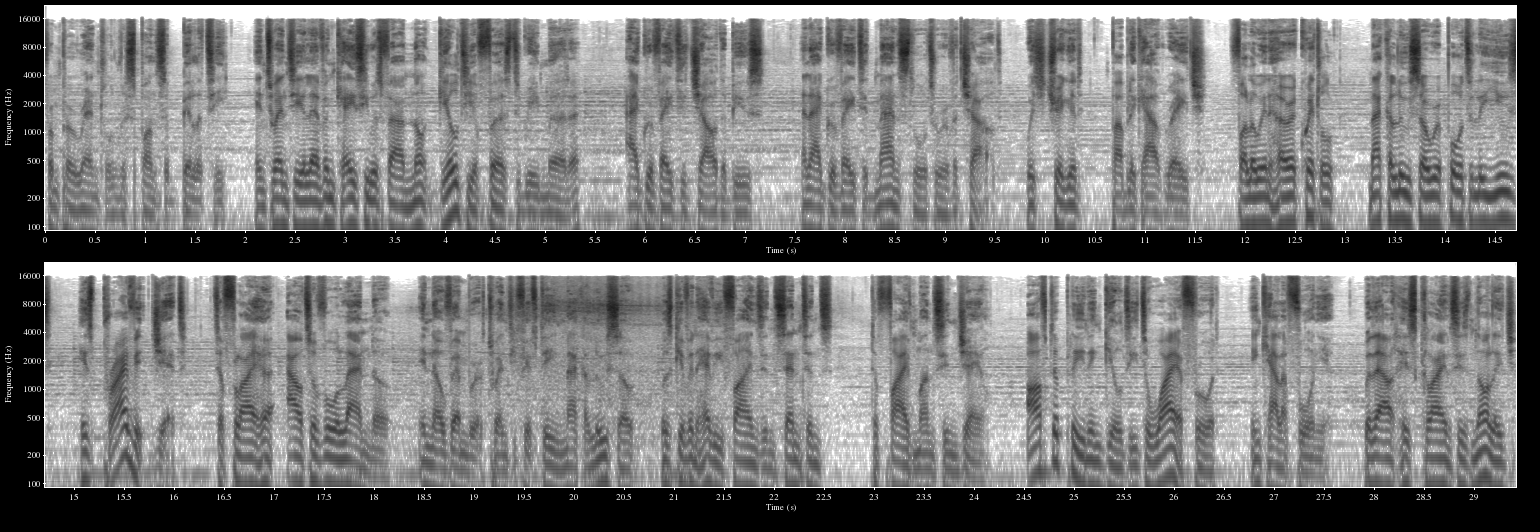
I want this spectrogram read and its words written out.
from parental responsibility. In 2011, Casey was found not guilty of first-degree murder, aggravated child abuse, and aggravated manslaughter of a child, which triggered public outrage. Following her acquittal, Macaluso reportedly used his private jet to fly her out of Orlando. In November of 2015, Macaluso was given heavy fines and sentenced to five months in jail after pleading guilty to wire fraud in California. Without his clients' knowledge,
